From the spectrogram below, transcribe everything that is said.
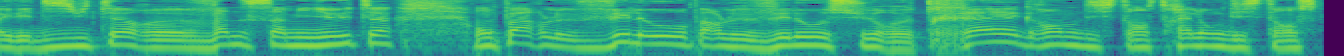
Il est 18h25 minutes. On parle vélo, on parle vélo sur très grande distance, très longue distance,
